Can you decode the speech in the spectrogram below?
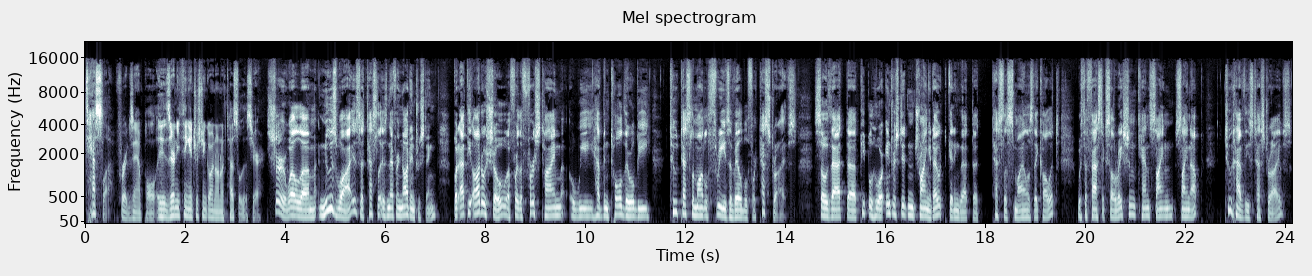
Tesla, for example. Is there anything interesting going on with Tesla this year? Sure. Well, um, news wise, uh, Tesla is never not interesting. But at the auto show, uh, for the first time, we have been told there will be two Tesla Model 3s available for test drives so that uh, people who are interested in trying it out, getting that uh, Tesla smile, as they call it, with the fast acceleration, can sign, sign up to have these test drives.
